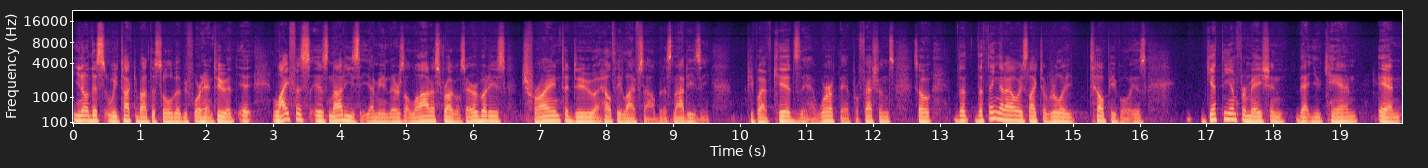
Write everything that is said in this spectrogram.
you know this we talked about this a little bit beforehand too it, it, life is, is not easy i mean there's a lot of struggles everybody's trying to do a healthy lifestyle but it's not easy people have kids, they have work, they have professions. So the, the thing that I always like to really tell people is get the information that you can and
